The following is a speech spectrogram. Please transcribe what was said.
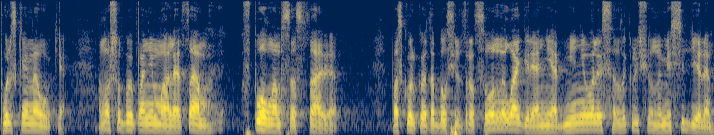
польской науки. Но чтобы вы понимали, там в полном составе, поскольку это был фильтрационный лагерь, они обменивались заключенными, сидели.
